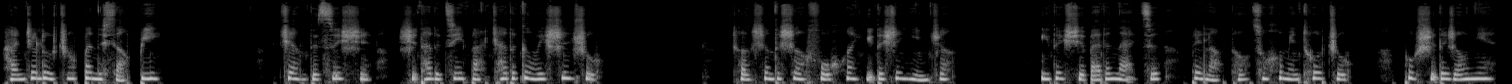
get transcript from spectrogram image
含着露珠般的小臂。这样的姿势使他的鸡巴插得更为深入。床上的少妇欢愉的呻吟着，一对雪白的奶子被老头从后面拖住，不时的揉捏，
